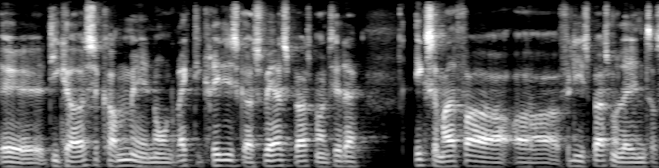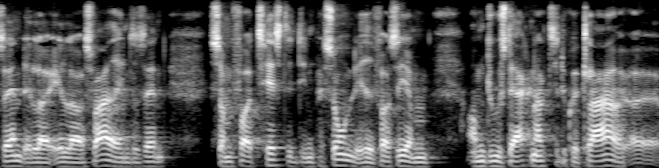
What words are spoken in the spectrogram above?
øh, de kan også komme med nogle rigtig kritiske og svære spørgsmål til dig, ikke så meget for, at, fordi spørgsmålet er interessant, eller, eller svaret er interessant, som for at teste din personlighed, for at se, om, om du er stærk nok til, at du kan klare øh,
